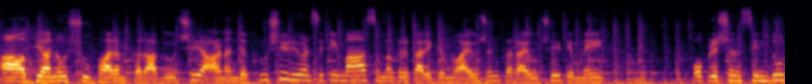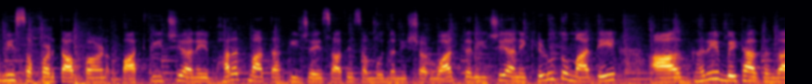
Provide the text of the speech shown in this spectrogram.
આ અભિયાનનો શુભારંભ કરાવ્યો છે. આણંદ કૃષિ યુનિવર્સિટીમાં સમગ્ર કાર્યક્રમનું આયોજન કરાયું છે. તેમણે ઓપરેશન સિંદૂરની સફળતા પણ પાઠવી છે અને ભારત માતા કી જય સાથે સંબોધનની શરૂઆત કરી છે અને ખેડૂતો માટે આ ઘરે બેઠા ગંગા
